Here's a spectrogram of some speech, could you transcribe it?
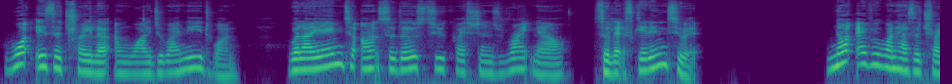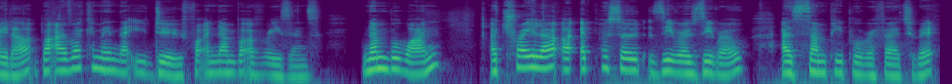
what is a trailer and why do I need one? Well, I aim to answer those two questions right now, so let's get into it. Not everyone has a trailer, but I recommend that you do for a number of reasons. Number one, a trailer or episode 00, as some people refer to it,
